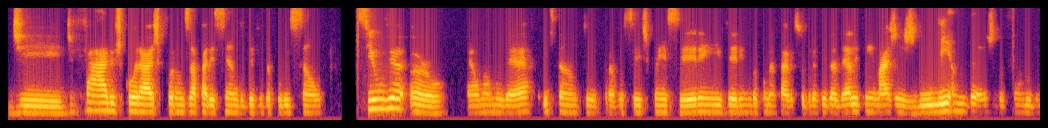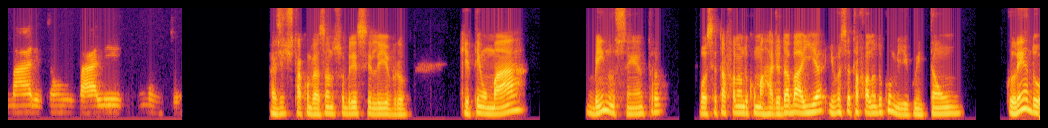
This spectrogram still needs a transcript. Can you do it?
de, de vários corais que foram desaparecendo devido à poluição. Sylvia Earle é uma mulher e tanto para vocês conhecerem e verem um documentário sobre a vida dela e tem imagens lindas do fundo do mar, então vale muito. A gente está conversando sobre esse livro que tem o mar bem no centro, você está falando com uma rádio da Bahia e você está falando comigo. Então, lendo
